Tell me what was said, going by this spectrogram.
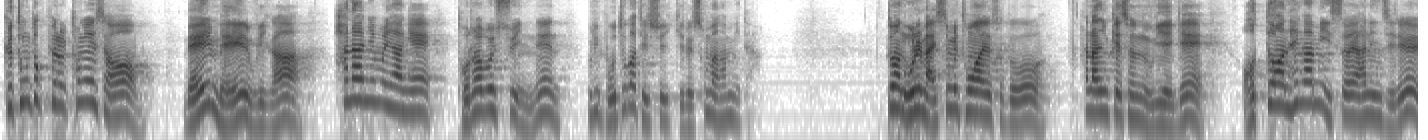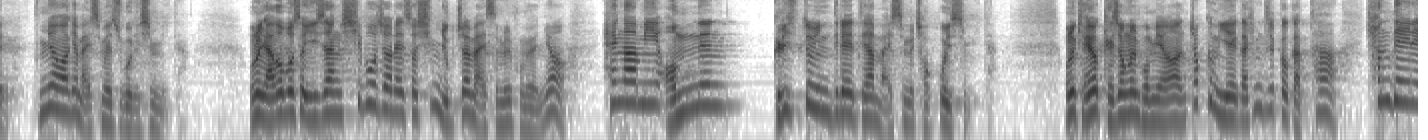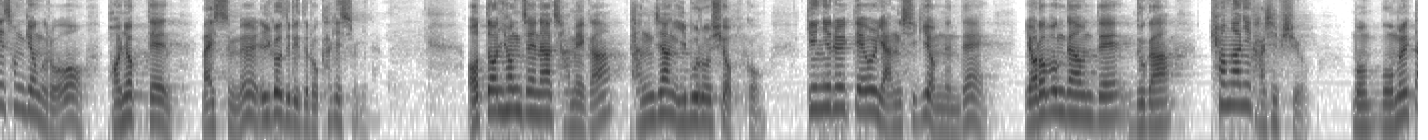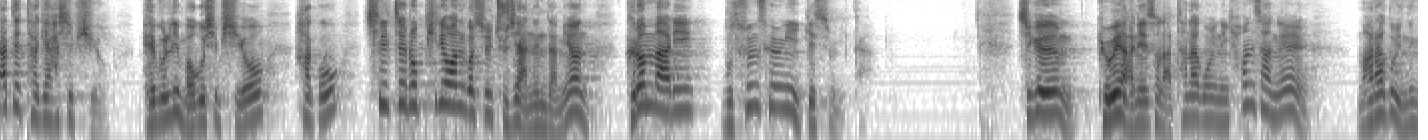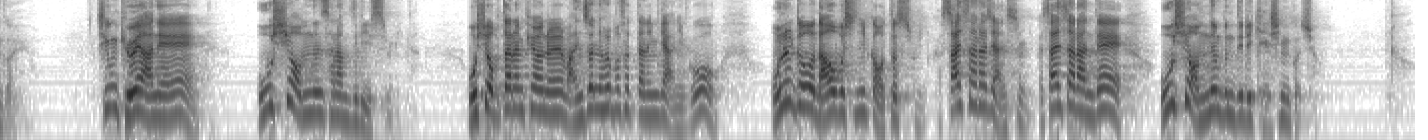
그 통독표를 통해서 매일매일 우리가 하나님을 향해 돌아볼 수 있는 우리 모두가 될 수 있기를 소망합니다. 또한 오늘 말씀을 통하여서도 하나님께서는 우리에게 어떠한 행함이 있어야 하는지를 분명하게 말씀해 주고 계십니다. 오늘 야고보서 2장 15절에서 16절 말씀을 보면요. 행함이 없는 그리스도인들에 대한 말씀을 적고 있습니다. 오늘 개혁 개정을 보면 조금 이해가 힘들 것 같아 현대인의 성경으로 번역된 말씀을 읽어드리도록 하겠습니다. 어떤 형제나 자매가 당장 입을 옷이 없고 끼니를 때울 양식이 없는데 여러분 가운데 누가 평안히 가십시오. 몸, 몸을 따뜻하게 하십시오. 배불리 먹으십시오. 하고 실제로 필요한 것을 주지 않는다면 그런 말이 무슨 소용이 있겠습니까? 지금 교회 안에서 나타나고 있는 현상을 말하고 있는 거예요. 지금 교회 안에 옷이 없는 사람들이 있습니다. 옷이 없다는 표현을 완전히 헐벗었다는 게 아니고 오늘도 나와 보시니까 어떻습니까? 쌀쌀하지 않습니까? 쌀쌀한데 옷이 없는 분들이 계신 거죠.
